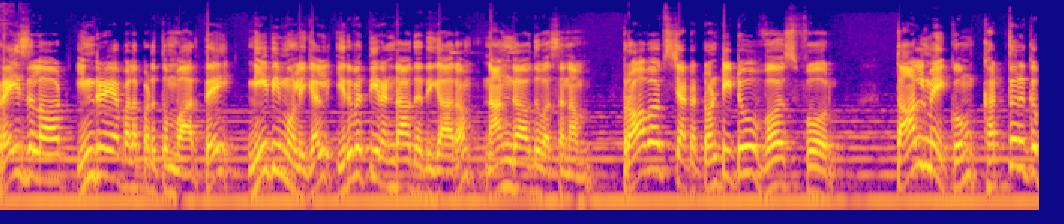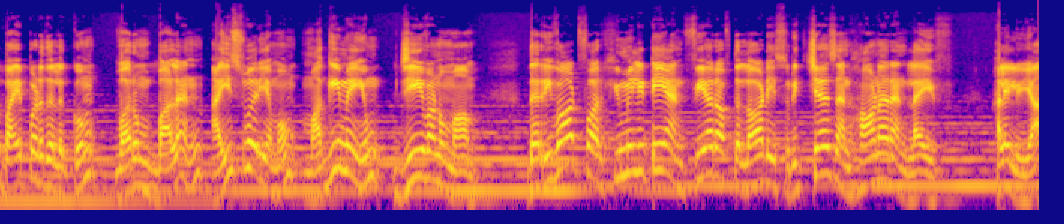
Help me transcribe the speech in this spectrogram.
பிரைஸ் லார்ட் இன்றைய பலப்படுத்தும் வார்த்தை நீதிமொழிகள் இருபத்தி இரண்டாவது அதிகாரம் நான்காவது வசனம். Proverbs chapter twenty two verse four தாழ்மைக்கும் கர்த்தருக்கு பயப்படுதலுக்கும் வரும் பலன் ஐஸ்வர்யமும் மகிமையும் ஜீவனுமாம். The reward for humility and fear of the Lord is riches and honour and life ஹalleluya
